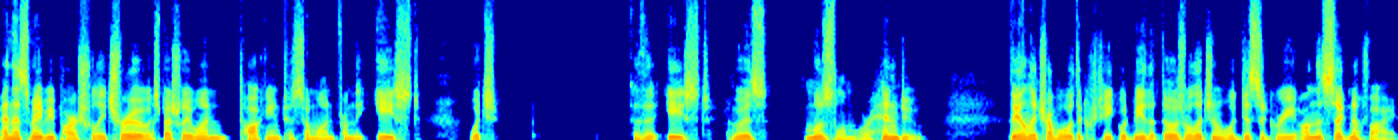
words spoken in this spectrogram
And this may be partially true, especially when talking to someone from the East, which the East, who is Muslim or Hindu. The only trouble with the critique would be that those religions would disagree on the signified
